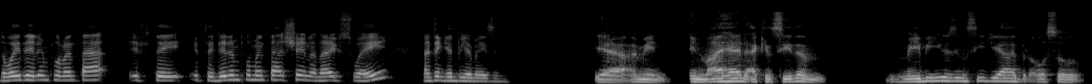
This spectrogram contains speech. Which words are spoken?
the way they'd implement that, if they if they did implement that shit in a nice way, I think it'd be amazing. Yeah, I mean, in my head, I can see them maybe using CGI, but also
